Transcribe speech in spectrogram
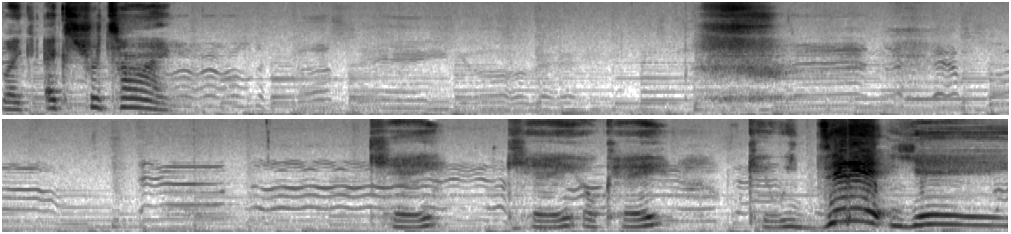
like extra time. Okay, okay, okay, Okay, we did it! Yay!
